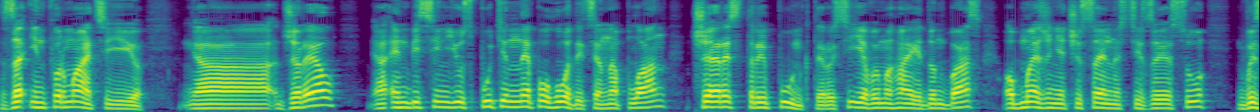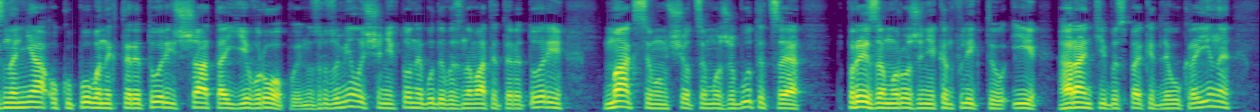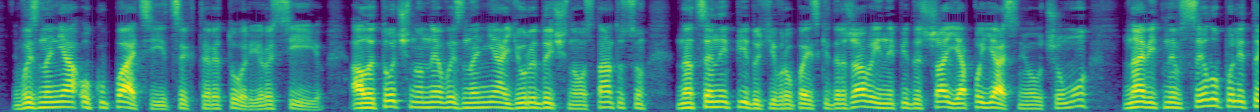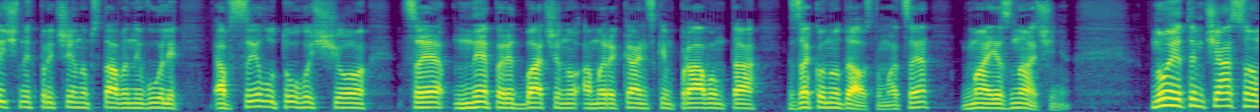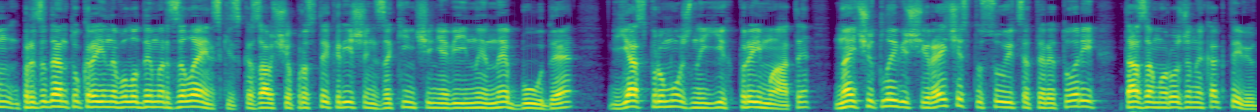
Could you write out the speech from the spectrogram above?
За інформацією джерел NBC News, Путін не погодиться на план через три пункти. Росія вимагає Донбас, обмеження чисельності ЗСУ, визнання окупованих територій США та Європою. Ну зрозуміло, що ніхто не буде визнавати території. Максимум, що це може бути, це при замороженні конфлікту і гарантії безпеки для України визнання окупації цих територій Росією, але точно не визнання юридичного статусу. На це не підуть європейські держави і не піде США. Я пояснював, чому навіть не в силу політичних причин обставин і волі, а в силу того, що це не передбачено американським правом та законодавством, а це має значення. Ну і тим часом президент України Володимир Зеленський сказав, що простих рішень закінчення війни не буде. Я спроможний їх приймати. Найчутливіші речі стосуються територій та заморожених активів.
